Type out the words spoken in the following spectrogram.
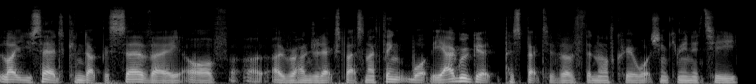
like you said, conduct a survey of uh, over 100 experts, and I think what the aggregate perspective of the North Korea watching community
